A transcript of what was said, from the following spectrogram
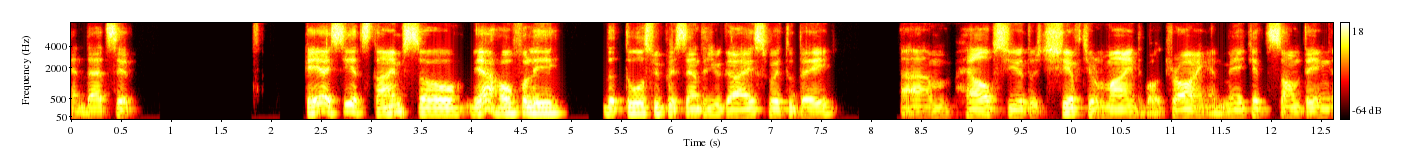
and that's it. Okay i see it's time. So yeah hopefully the tools we presented you guys with today um, helps you to shift your mind about drawing and make it something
